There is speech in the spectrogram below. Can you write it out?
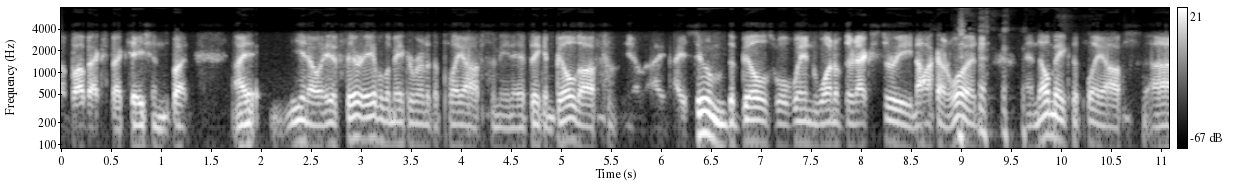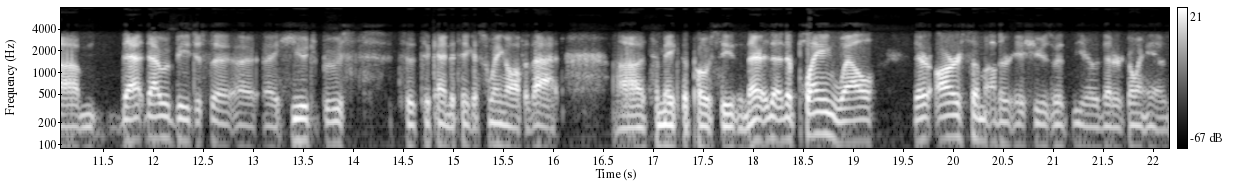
above expectations. But I, you know, if they're able to make a run at the playoffs, I mean, if they can build off, you know, I, I assume the Bills will win one of their next three, knock on wood, and they'll make the playoffs. Um, that that would be just a, a, a huge boost to, to kind of take a swing off of that uh, to make the postseason. They're they're playing well. There are some other issues with you know that are going. You know,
